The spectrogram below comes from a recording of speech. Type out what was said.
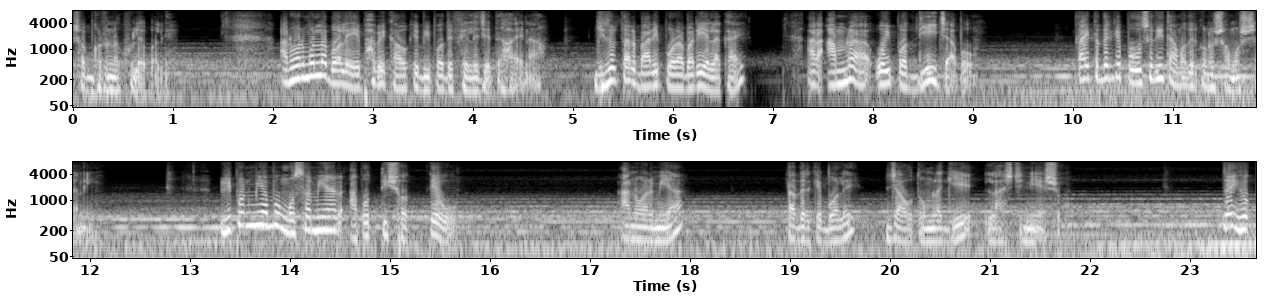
সব ঘটনা খুলে বলে। আনোয়ার মোল্লা বলে, এভাবে কাউকে বিপদে ফেলে যেতে হয় না। যেহেতু তার বাড়ি পোড়াবাড়ি এলাকায়, আর আমরা ওই পথ দিয়েই যাব। তাই তাদেরকে পৌঁছে দিতে আমাদের কোনো সমস্যা নেই। রিপন মিয়া এবং মোসা মিয়ার আপত্তি সত্ত্বেও আনোয়ার মিয়া তাদেরকে বলে, যাও তোমরা গিয়ে লাশটি নিয়ে এসো। যাই হোক,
